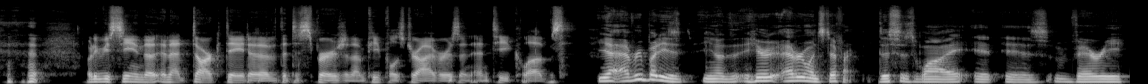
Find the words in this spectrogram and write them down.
what have you seen in that dark data of the dispersion on people's drivers and, and T clubs? Yeah, everybody's, you know, here, everyone's different. This is why it is very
